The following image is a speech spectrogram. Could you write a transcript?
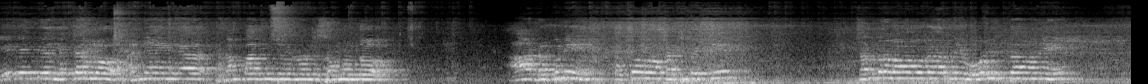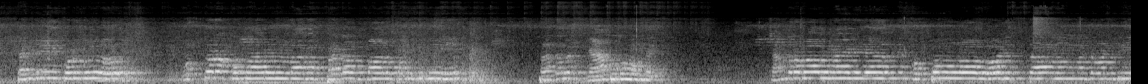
ఏదైతే లెక్కర్లో అన్యాయంగా సంపాదించినటువంటి సొమ్ముందో ఆ డబ్బుని కుప్పంలో ఖర్చు పెట్టి చంద్రబాబు గారిని ఓడిస్తామని తండ్రి కొడుకులు ఉత్తర కుమారులాగా ప్రగల్భాలు పలికిని ప్రజల జ్ఞాపకం ఉంది. చంద్రబాబు నాయుడు గారిని కుప్పంలో ఓడిస్తామన్నటువంటి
